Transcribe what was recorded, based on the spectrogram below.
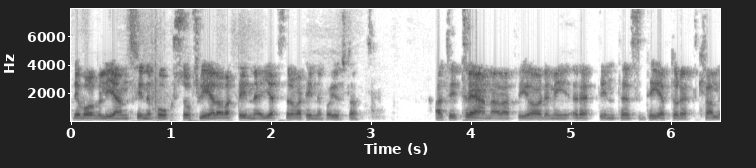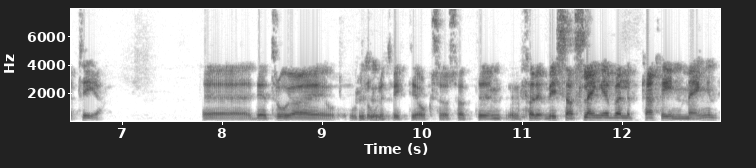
det var väl Jens inne på också, flera har varit inne, gäster har varit inne på just att, att vi tränar, att vi gör det med rätt intensitet och rätt kvalitet. Eh, det tror jag är otroligt Precis. viktigt också. Så att, eh, för vissa slänger väl kanske in mängd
